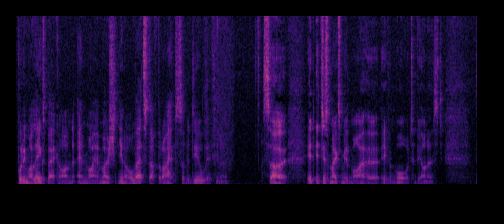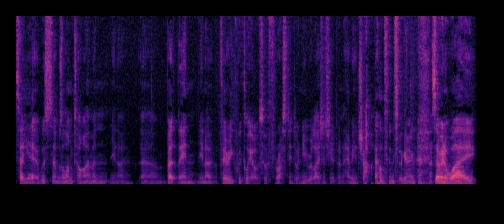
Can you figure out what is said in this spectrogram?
putting my legs back on and my emotion, you know, all that stuff that I had to sort of deal with. You know, so it, it just makes me admire her even more, to be honest. So yeah, it was it was a long time, and you know, um, but then you know, very quickly I was sort of thrust into a new relationship and having a child, and sort of going. so in a way,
